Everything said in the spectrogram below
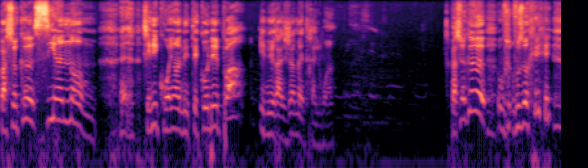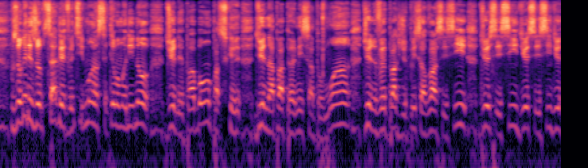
Parce que si un homme, euh, j'ai dit, croyant, ne te connaît pas, il n'ira jamais très loin. Parce que vous aurez, vous aurez des obstacles, effectivement, à un certain moment, dit non, Dieu n'est pas bon, parce que Dieu n'a pas permis ça pour moi, Dieu ne veut pas que je puisse avoir ceci, Dieu ceci, Dieu ceci, Dieu...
